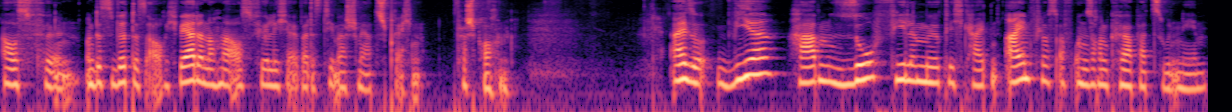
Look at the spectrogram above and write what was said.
ausfüllen. Und es wird es auch. Ich werde nochmal ausführlicher über das Thema Schmerz sprechen. Versprochen. Also, wir haben so viele Möglichkeiten, Einfluss auf unseren Körper zu nehmen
